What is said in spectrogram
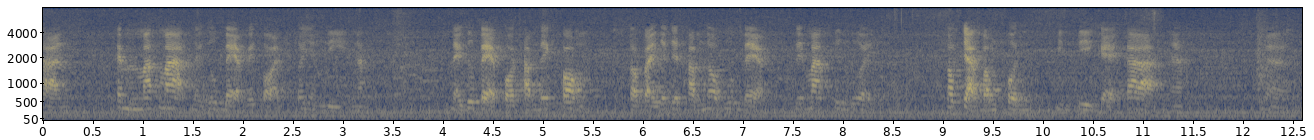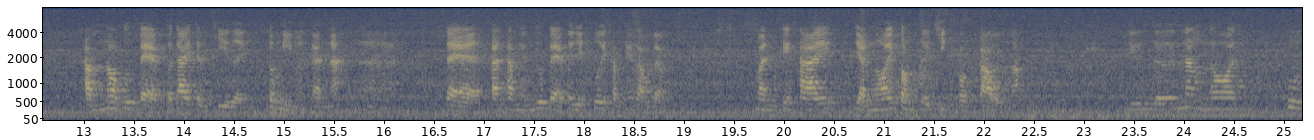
ฐานให้มันมาก ๆ ในรูปแบบไปก่อนก็ยังดีนะในรูปแบบพอทำได้คล่องต่อไปก็จะทำนอกรูปแบบได้มากขึ้นด้วย นอกจากบางคนอินทรีย์แก่กล้านะทำนอกรูปแบบก็ได้ทันทีเลย ก็มีเหมือนกันนะ แต่การทำในรูปแบบก็จะช่วยทำให้เราแบบ มันคล้ายๆ อย่างน้อยความเคยชินเก่าๆนะยืนเดินนั่งนอน พูด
